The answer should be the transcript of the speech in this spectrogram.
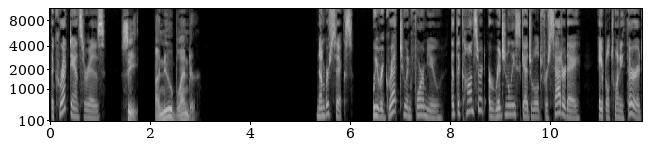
The correct answer is C. A new blender. Number 6. We regret to inform you that the concert originally scheduled for Saturday, April 23rd,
